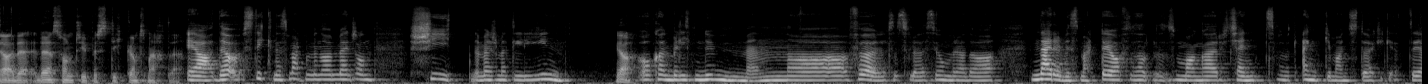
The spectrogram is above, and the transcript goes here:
Ja det, det er sånn type stikkende smerte. Ja, det er stikkende smerte, men mer sånn skytende, mer som et lyn. Ja. Og kan bli litt nummen og følelsesløs i området. Og nervesmerte er jo ofte sånn som mange har kjent som et enkemannsstøk i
